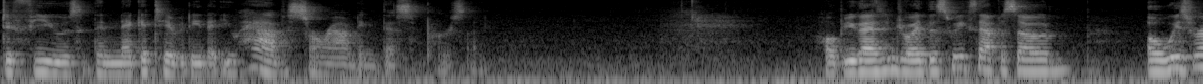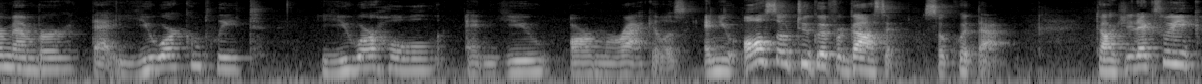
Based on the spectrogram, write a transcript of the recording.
diffuse the negativity that you have surrounding this person. Hope you guys enjoyed this week's episode. Always remember that you are complete, you are whole, and you are miraculous. And you also too good for gossip, so quit that. Talk to you next week.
